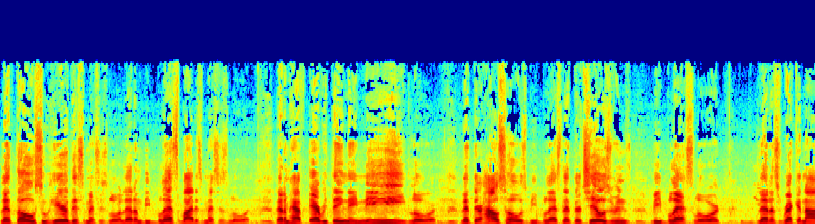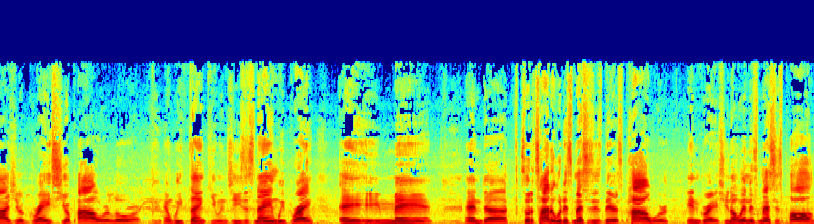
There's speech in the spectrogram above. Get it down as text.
Let those who hear this message, Lord, let them be blessed by this message, Lord. Let them have everything they need, Lord. Let their households be blessed. Let their children be blessed, Lord. Let us recognize your grace, your power, Lord. And we thank you. In Jesus' name we pray. Amen. And uh, so the title of this message is There's Power in Grace. You know, in this message, Paul,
